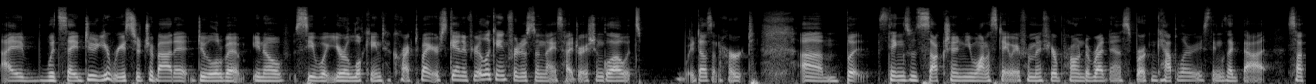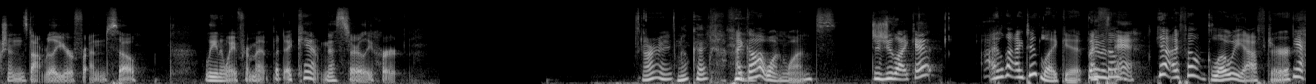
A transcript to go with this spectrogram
I would say do your research about it. Do a little bit, you know, see what you're looking to correct about your skin. If you're looking for just a nice hydration glow, it's it doesn't hurt. Um, but things with suction you want to stay away from if you're prone to redness, broken capillaries, things like that. Suction's not really your friend, so lean away from it. But it can't necessarily hurt. All right. Okay. I got one once. Did you like it? I, I did like it. But I it was felt, eh. Yeah, I felt glowy after. Yeah.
